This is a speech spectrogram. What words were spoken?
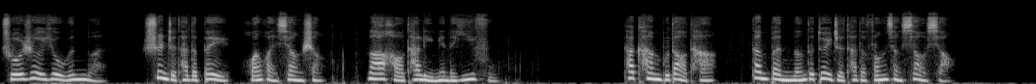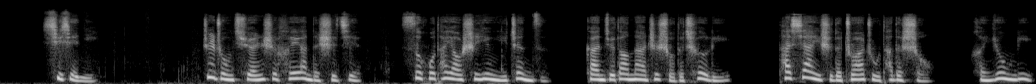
灼热又温暖，顺着他的背缓缓向上，拉好他里面的衣服。他看不到他，但本能的对着他的方向笑笑。谢谢你。这种全是黑暗的世界，似乎他要适应一阵子。感觉到那只手的撤离，他下意识的抓住他的手，很用力，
